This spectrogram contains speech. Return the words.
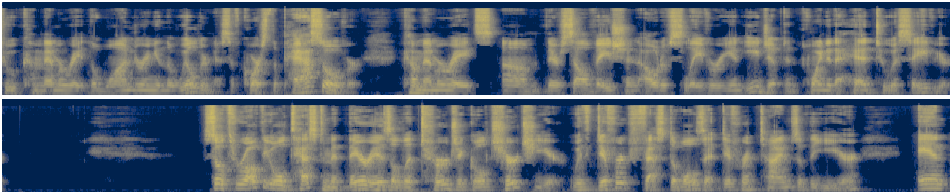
to commemorate the wandering in the wilderness. Of course, the Passover commemorates um, their salvation out of slavery in Egypt and pointed ahead to a Savior. So throughout the Old Testament, there is a liturgical church year with different festivals at different times of the year and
